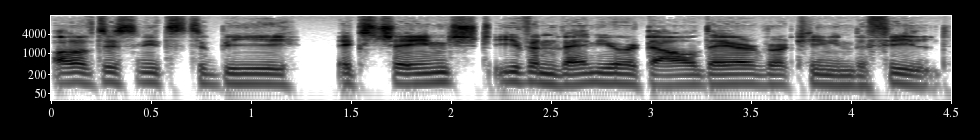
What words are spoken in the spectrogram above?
All of this needs to be exchanged even when you're down there working in the field.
